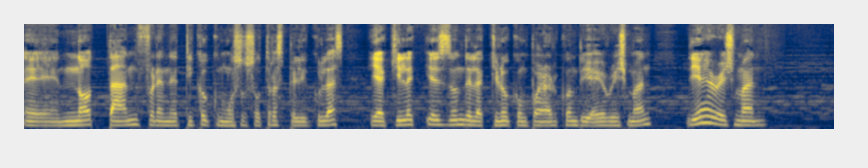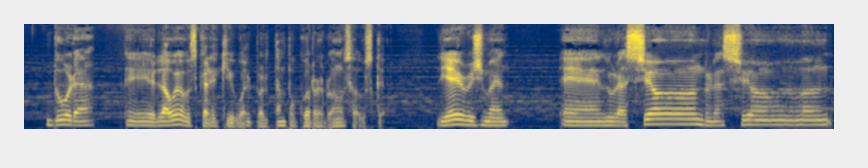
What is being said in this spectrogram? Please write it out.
eh, no tan frenético como sus otras películas. Y aquí es donde la quiero comparar con The Irishman. The Irishman dura eh, la voy a buscar aquí igual, pero tampoco raro. Vamos a buscar. The Irishman. Eh, duración, duración.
